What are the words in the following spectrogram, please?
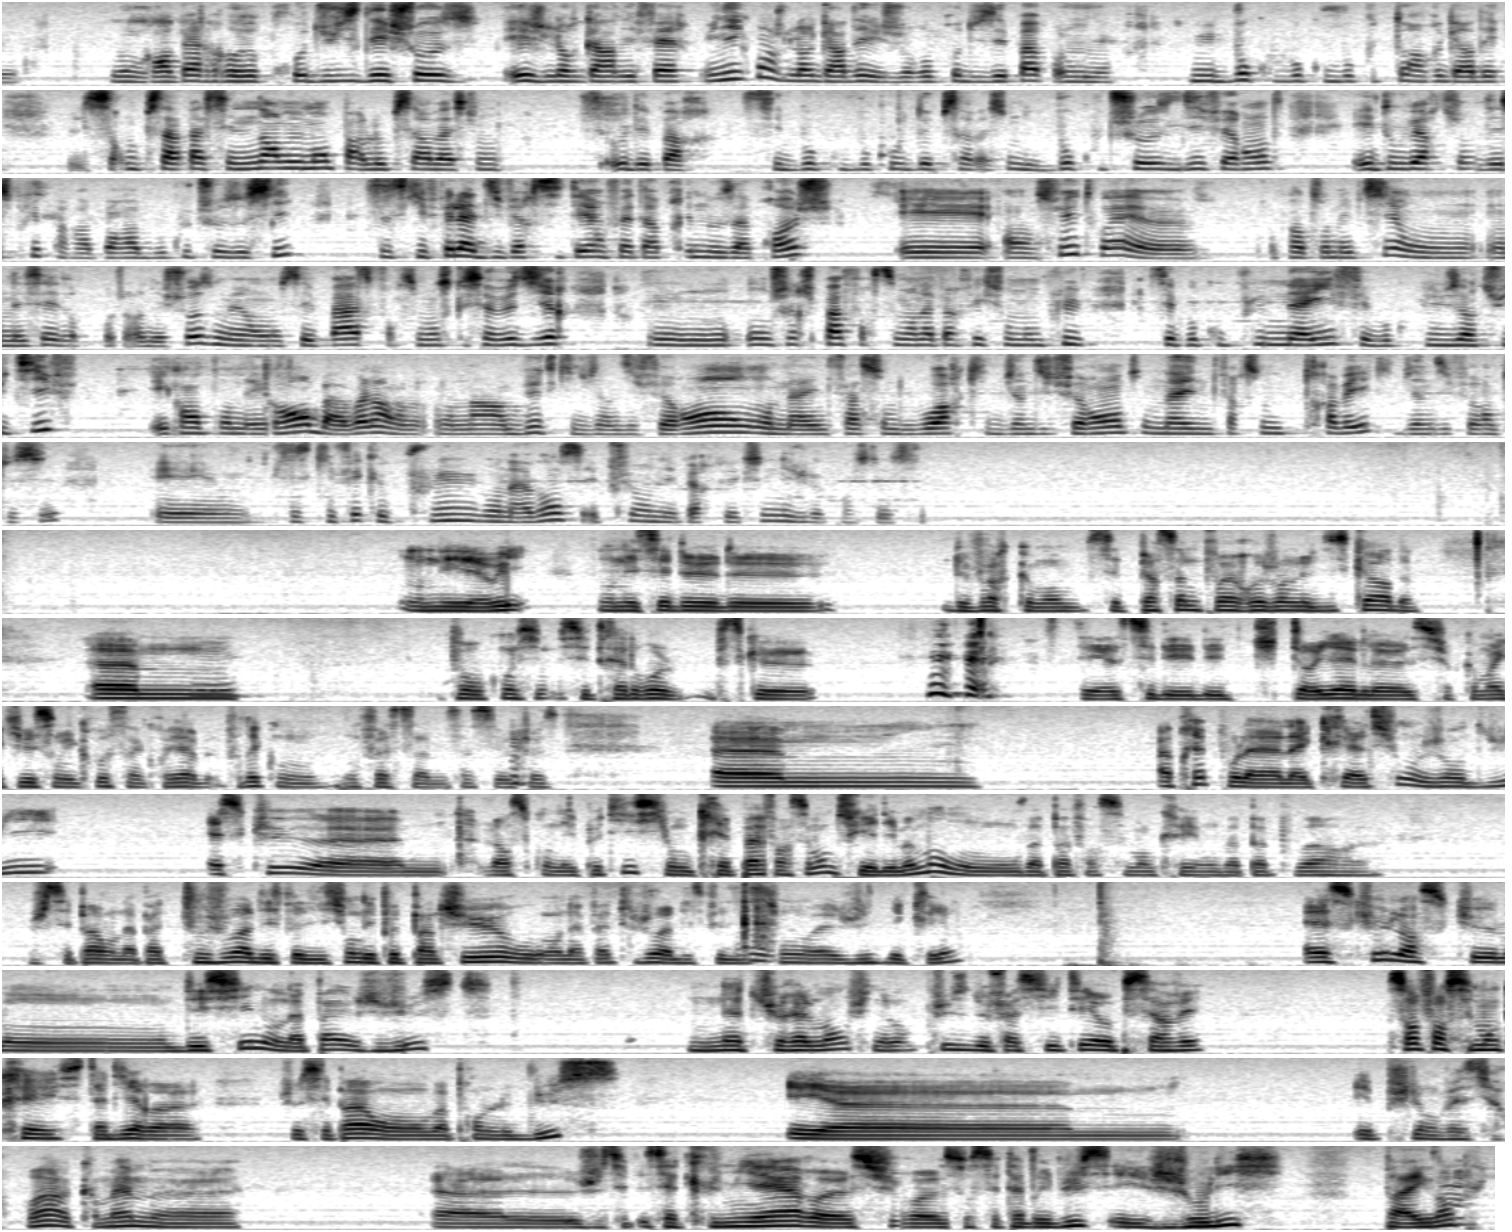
mon grand-père reproduise des choses et je le regardais faire. Uniquement, je le regardais, je ne reproduisais pas pour le moment. J'ai mis beaucoup, beaucoup, beaucoup de temps à regarder. Ça, passe énormément par l'observation au départ. C'est beaucoup, beaucoup d'observation de beaucoup de choses différentes et d'ouverture d'esprit par rapport à beaucoup de choses aussi. C'est ce qui fait la diversité, en fait, après de nos approches. Et ensuite, ouais. Euh, quand on est petit, on, on essaie de reproduire des choses, mais on ne sait pas forcément ce que ça veut dire. On ne cherche pas forcément la perfection non plus. C'est beaucoup plus naïf et beaucoup plus intuitif. Et quand on est grand, bah voilà, on, a un but qui devient différent, on a une façon de voir qui devient différente, on a une façon de travailler qui devient différente aussi. Et c'est ce qui fait que plus on avance et plus on est perfectionniste, je pense aussi. On est, euh, oui, on essaie de voir comment cette personne pourrait rejoindre le Discord. Euh, mm. Pour continuer, c'est très drôle parce que c'est des, des, tutoriels euh, sur comment activer son micro, c'est incroyable. Faudrait qu'on fasse ça, mais ça c'est autre chose. Euh, après, pour la, création aujourd'hui, est-ce que lorsqu'on est petit, si on crée pas forcément, parce qu'il y a des moments où on va pas forcément créer, on va pas pouvoir je sais pas, on n'a pas toujours à disposition des pots de peinture ou on n'a pas toujours à disposition juste des crayons. Est-ce que lorsque l'on dessine, on n'a pas juste naturellement finalement plus de facilité à observer? Sans forcément créer C'est-à-dire, euh, je sais pas, on va prendre le bus et euh, et puis on va se dire, waouh, quand même. Euh, je sais, cette lumière sur, sur cet abribus est jolie, par exemple.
